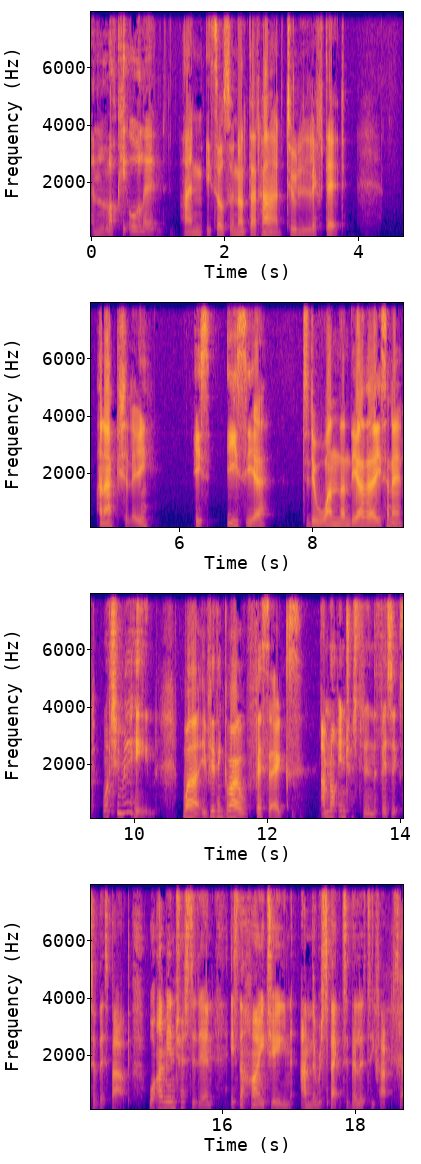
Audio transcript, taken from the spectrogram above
and lock it all in. and it's also not that hard to lift it. And actually, it's easier to do one than the other, isn't it? What do you mean? Well, if you think about physics, I'm not interested in the physics of this, Bab. What I'm interested in is the hygiene and the respectability factor.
